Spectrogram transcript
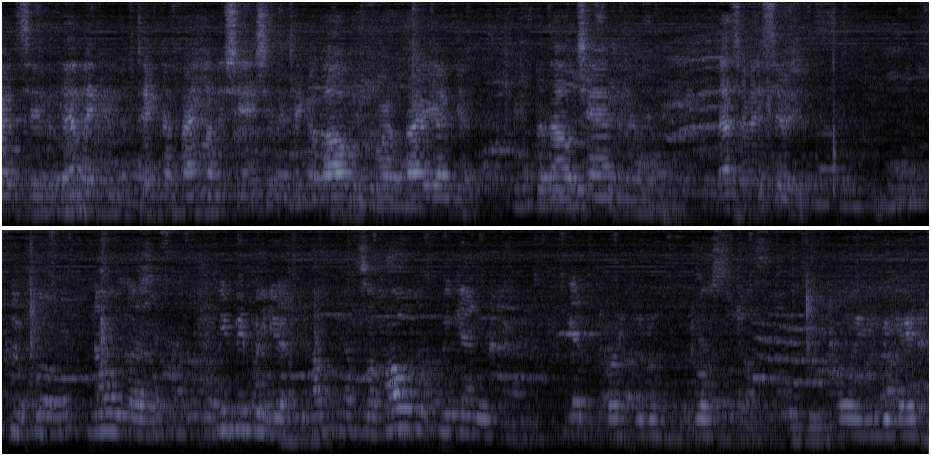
it, see that then they can take the final initiation, they take a vow before a fire yajna, that they'll chant and everything. That's very serious. So now the three people here, how, so how we can get our guru close to us? How we will be guided?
